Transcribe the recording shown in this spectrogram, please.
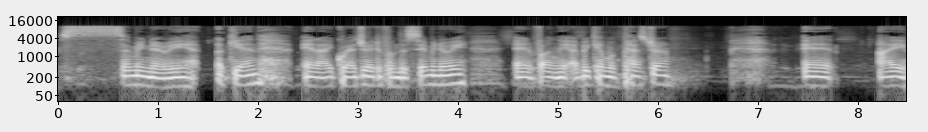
seminary again, and I graduated from the seminary, and finally, I became a pastor. And I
